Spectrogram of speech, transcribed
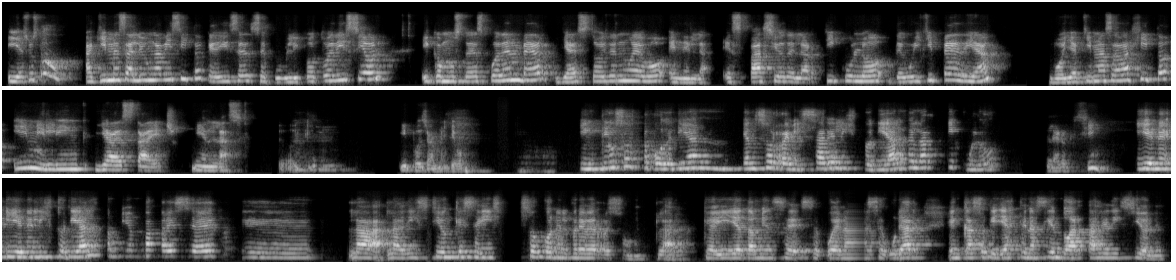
Y eso es todo. Aquí me sale un avisito que dice se publicó tu edición y como ustedes pueden ver, ya estoy de nuevo en el espacio del artículo de Wikipedia Voy aquí más abajito y mi link ya está hecho, mi enlace. Y pues ya me llevo. Incluso hasta podrían, pienso, revisar el historial del artículo. Claro que sí. Y en, y en el historial también va a aparecer eh, la, edición que se hizo con el breve resumen, claro, que ahí ya también se, se pueden asegurar en caso que ya estén haciendo hartas ediciones.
